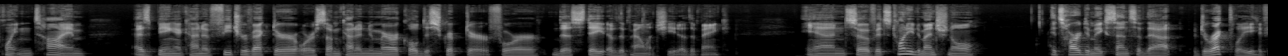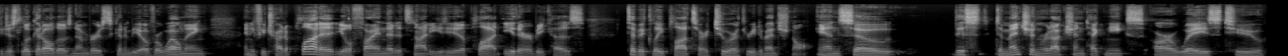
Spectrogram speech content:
point in time as being a kind of feature vector or some kind of numerical descriptor for the state of the balance sheet of the bank. And so if it's 20 dimensional, it's hard to make sense of that directly. If you just look at all those numbers, it's going to be overwhelming. And if you try to plot it, you'll find that it's not easy to plot either because typically plots are two or three dimensional. And so this dimension reduction techniques are ways to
